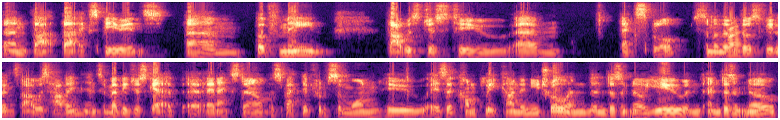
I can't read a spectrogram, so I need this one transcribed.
um, that that experience. Um, but for me, that was just to um, explore some of the, Right. those feelings that I was having, and to maybe just get a, a, an external perspective from someone who is a complete kind of neutral and, and doesn't know you and, and doesn't know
